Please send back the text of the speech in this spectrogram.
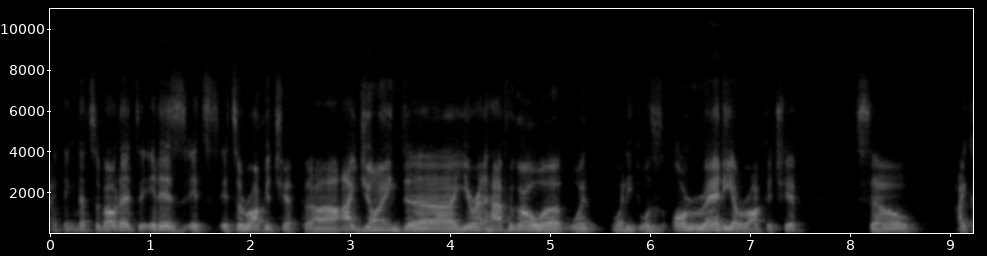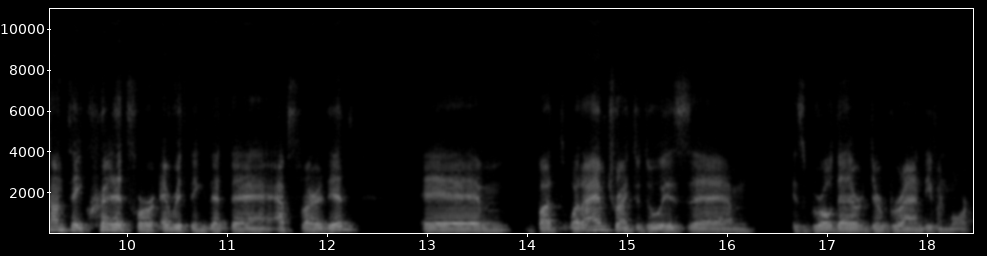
I think that's about it. It is. It's it's a rocket ship. Uh, I joined uh, a year and a half ago uh, when when it was already a rocket ship, so I can't take credit for everything that uh, AppsFlyer did. Um, but what I am trying to do is um, is grow their their brand even more.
